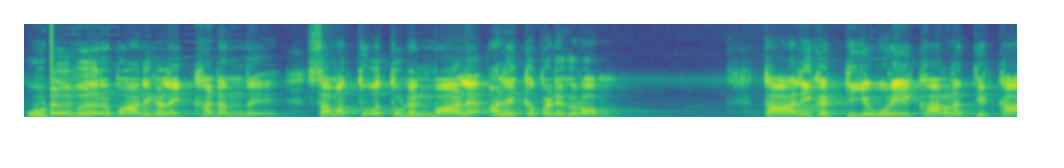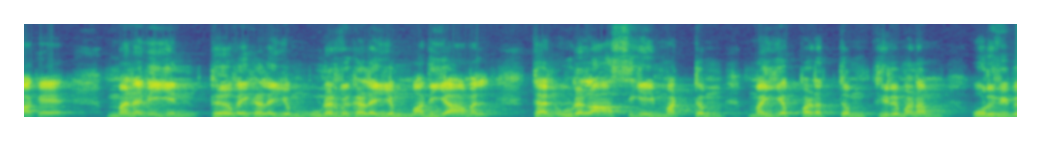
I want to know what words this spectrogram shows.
உடல் வேறுபாடுகளை கடந்து சமத்துவத்துடன் வாழ அழைக்கப்படுகிறோம். தாலி கட்டிய ஒரே காரணத்திற்காக மனைவியின் தேவைகளையும் உணர்வுகளையும் மதியாமல் தன் உடலாசையை மட்டும் மையப்படுத்தும் திருமணம் ஒரு விப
